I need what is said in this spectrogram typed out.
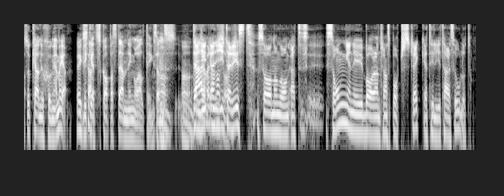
så kan du sjunga med. Exakt. Vilket skapar stämning och allting. Så att, Ja. är En, en gitarrist sa någon gång att eh, sången är ju bara en transportsträcka till gitarrsolot.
